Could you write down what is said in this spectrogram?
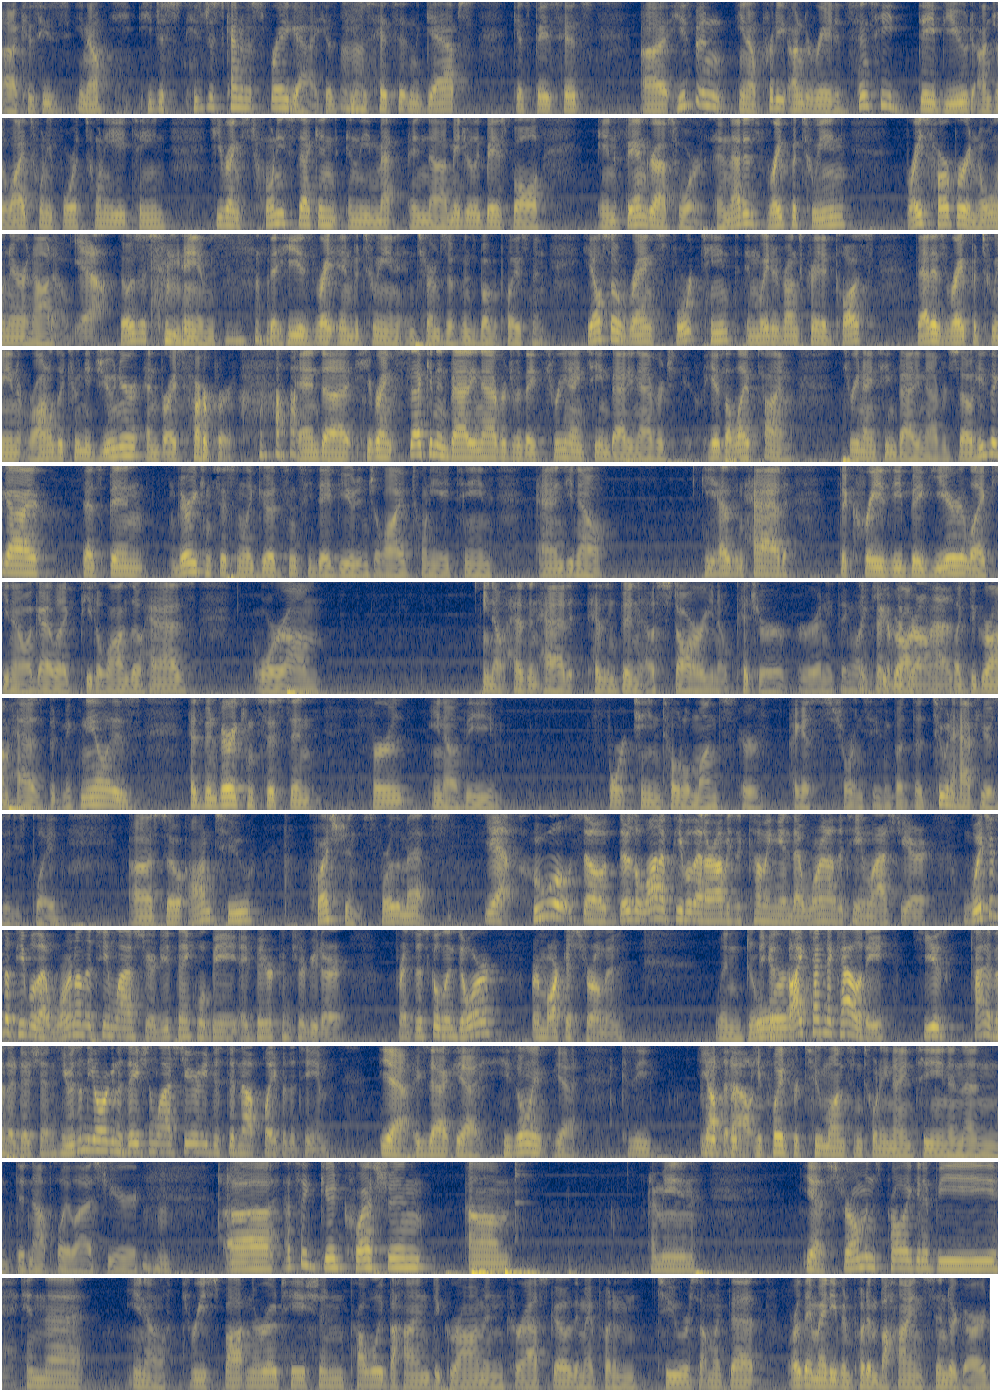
because uh, he's you know he, he, just he's just kind of a spray guy. He, mm-hmm. he just hits it in the gaps, gets base hits. Uh, he's been, you know, pretty underrated since he debuted on July 24th, 2018. He ranks 22nd in the ma- in uh, Major League Baseball in Fangraphs WAR, and that is right between Bryce Harper and Nolan Arenado. Yeah, those are some names that he is right in between in terms of wins above replacement. He also ranks 14th in weighted runs created plus. That is right between Ronald Acuna Jr. and Bryce Harper. and uh, he ranks second in batting average with a 319 batting average. He has a lifetime 319 batting average. So he's a guy that's been very consistently good since he debuted in July of 2018. And, you know, he hasn't had the crazy big year like, you know, a guy like Pete Alonso has or, um, you know hasn't had hasn't been a star you know pitcher or anything like, like Degrom, DeGrom has like Degrom has, but McNeil is has been very consistent for you know the 14 total months or I guess shortened season, but the two and a half years that he's played. Uh, so on to questions for the Mets. Yeah, who will? So there's a lot of people that are obviously coming in that weren't on the team last year. Which of the people that weren't on the team last year do you think will be a bigger contributor Francisco Lindor or Marcus Stroman? Lindor. Because by technicality, he is kind of an addition. He was in the organization last year. He just did not play for the team. Yeah, exactly. Yeah, he's only yeah because he he opted for, out. He played for two months in 2019 and then did not play last year. Mm-hmm. Uh, that's a good question. Um, I mean, yeah, Stroman's probably going to be in that you know, three spot in the rotation, probably behind DeGrom and Carrasco. They might put him two or something like that. Or they might even put him behind Syndergaard.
